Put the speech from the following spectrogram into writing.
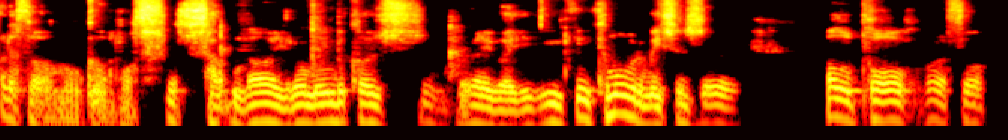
And I thought, oh God, what's, what's happened now? You know what I mean? Because anyway, he, he come over to me and says, uh, hello, Paul. And I thought,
